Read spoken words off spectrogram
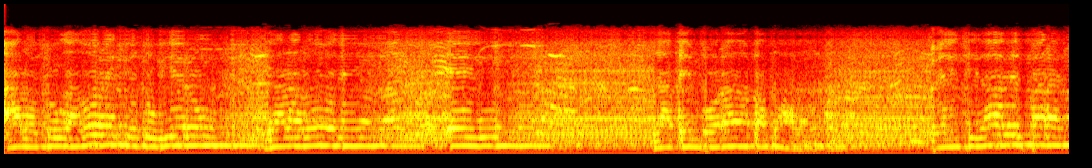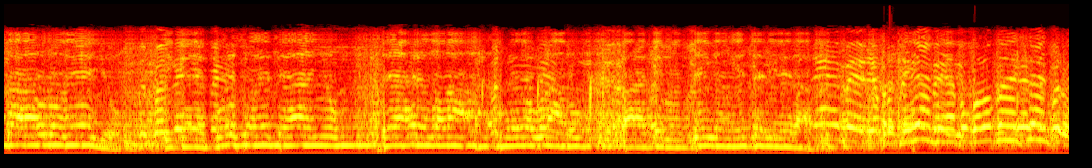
a los jugadores que tuvieron galardones en la temporada pasada. Felicidades para cada uno de ellos y que el esfuerzo de este año sea redoblado para que mantengan este liderazgo. Presidente, me coloca en el centro.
